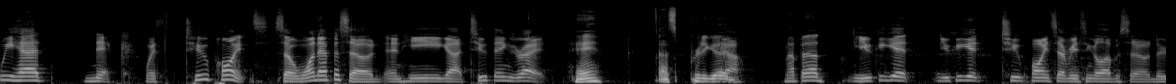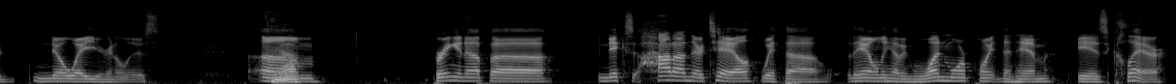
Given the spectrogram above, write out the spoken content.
we had Nick with two points. So one episode, and he got two things right. Hey, that's pretty good. Yeah. Not bad. You could get you could get two points every single episode. There's no way you're gonna lose. Um, bringing up uh, Nick's hot on their tail with uh, they only having one more point than him is Claire.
